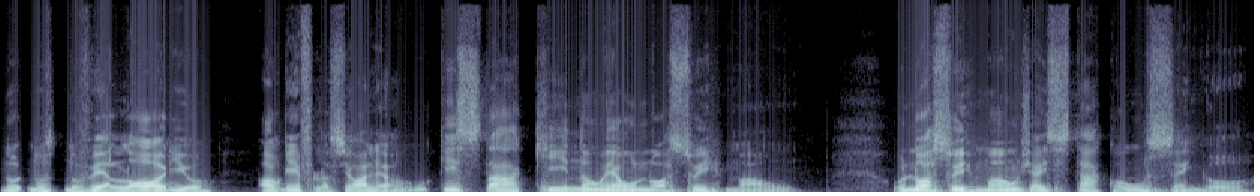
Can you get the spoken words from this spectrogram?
no, no, velório, alguém falou assim: Olha, o que está aqui não é o nosso irmão. O nosso irmão já está com o Senhor. O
